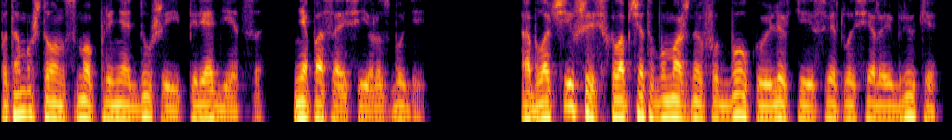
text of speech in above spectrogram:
потому что он смог принять душ и переодеться, не опасаясь ее разбудить. Облачившись в хлопчатобумажную футболку и легкие светло-серые брюки,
